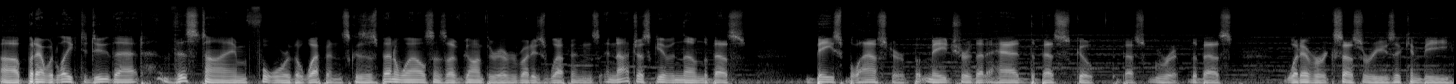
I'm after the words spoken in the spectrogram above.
Uh, but I would like to do that this time for the weapons because it's been a while since I've gone through everybody's weapons and not just given them the best base blaster, but made sure that it had the best scope, the best grip, the best whatever accessories it can be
